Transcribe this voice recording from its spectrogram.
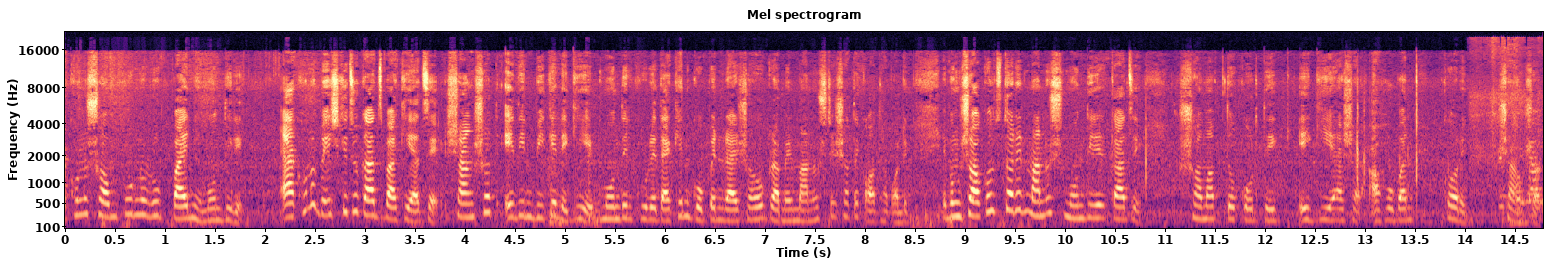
এখনও সম্পূর্ণ রূপ পায়নি মন্দিরে। এখনও বেশ কিছু কাজ বাকি আছে। সাংসদ এদিন বিকেলে গিয়ে মন্দির ঘুরে দেখেন গোপেন রায় সহ গ্রামের মানুষদের সাথে কথা বলেন এবং সকল স্তরের মানুষ মন্দিরের কাজে সমাপ্ত করতে এগিয়ে আসার আহ্বান করেন সাংসদ।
